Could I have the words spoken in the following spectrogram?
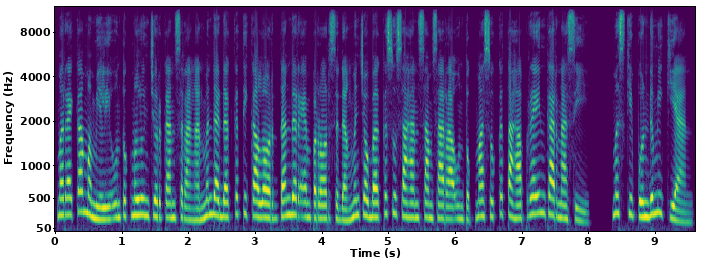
Mereka memilih untuk meluncurkan serangan mendadak ketika Lord Thunder Emperor sedang mencoba kesusahan samsara untuk masuk ke tahap reinkarnasi. Meskipun demikian,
